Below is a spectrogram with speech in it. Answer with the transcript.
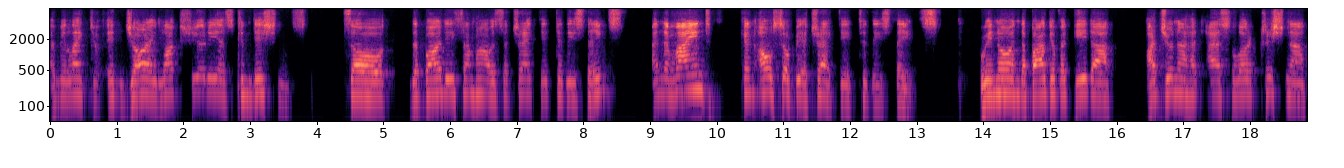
and we like to enjoy luxurious conditions. So the body somehow is attracted to these things, and the mind can also be attracted to these things. We know in the Bhagavad Gita, Arjuna had asked Lord Krishna,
